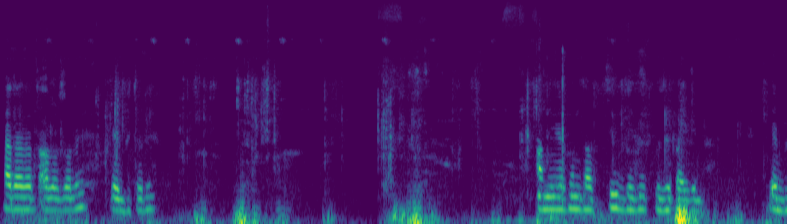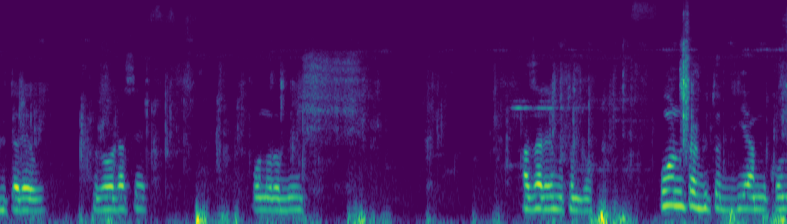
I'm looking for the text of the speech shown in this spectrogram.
সারা রাত আলো জ্বলে এর ভিতরে। আমি এখন যাচ্ছি, দেখি খুঁজে পাইবে না এর ভিতরেও রোড আছে, পনেরো বিশ হাজারের মতন লোক। কোনটার ভিতর দিয়ে আপনি কোন,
